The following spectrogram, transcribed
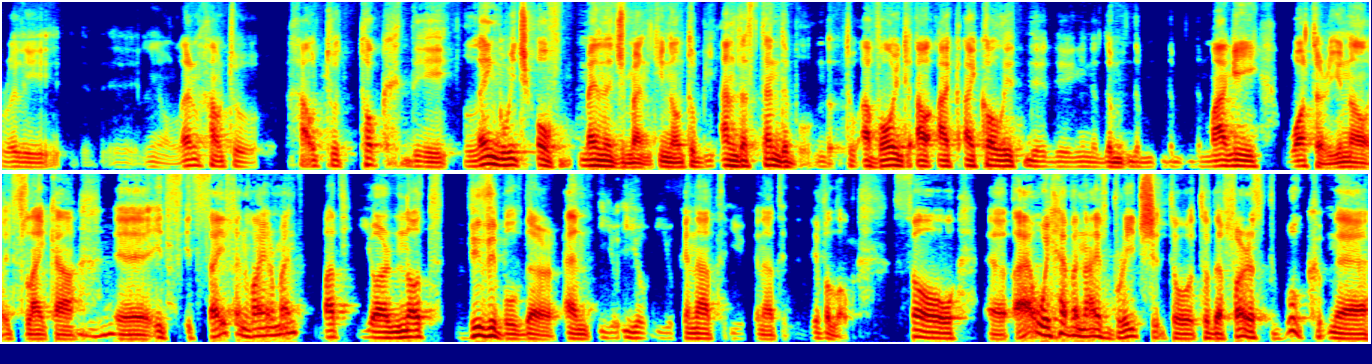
really uh, you know learn how to how to talk the language of management you know to be understandable to avoid i, I call it the, the you know the, the, the, muggy water you know it's like a Mhm. uh, it's it's safe environment but you are not visible there and you you, you cannot you cannot develop so uh, uh, we have a nice bridge to, to the first book uh, uh,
